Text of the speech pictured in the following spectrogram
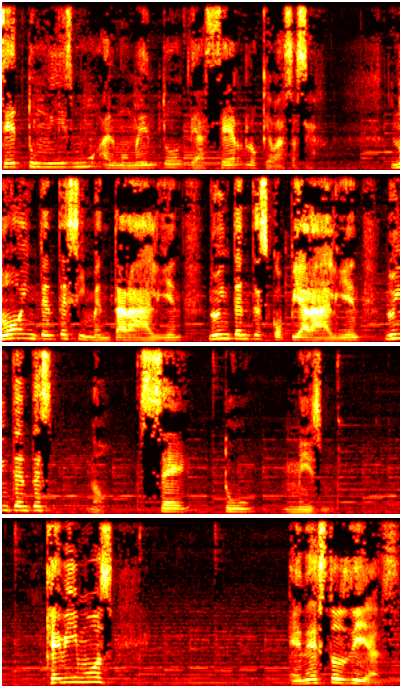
sé tú mismo al momento de hacer lo que vas a hacer. No intentes inventar a alguien, no intentes copiar a alguien, no intentes... No, sé tú mismo. ¿Qué vimos en estos días?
